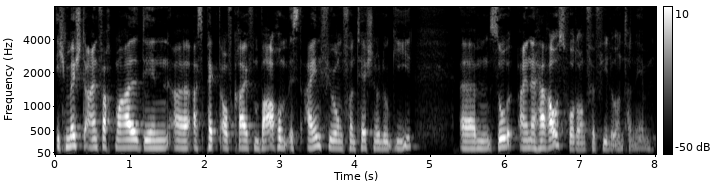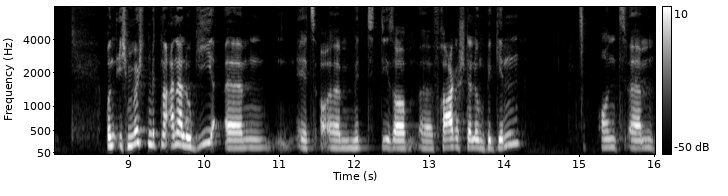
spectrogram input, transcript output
ich möchte einfach mal den äh, Aspekt aufgreifen, warum ist Einführung von Technologie ähm, so eine Herausforderung für viele Unternehmen. Und ich möchte mit einer Analogie ähm, jetzt äh, mit dieser äh, Fragestellung beginnen. Und ähm,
